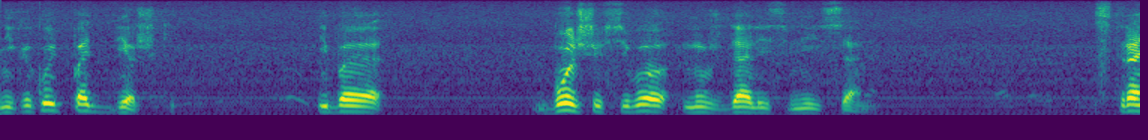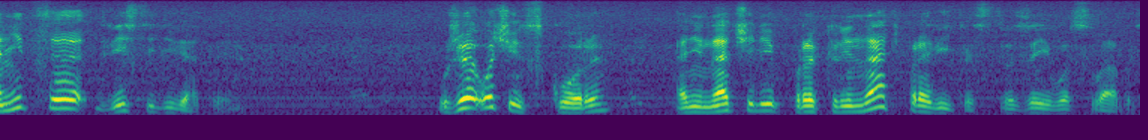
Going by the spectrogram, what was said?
никакой поддержки, ибо больше всего нуждались в ней сами. Страница 209. Уже очень скоро они начали проклинать правительство за его слабость.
